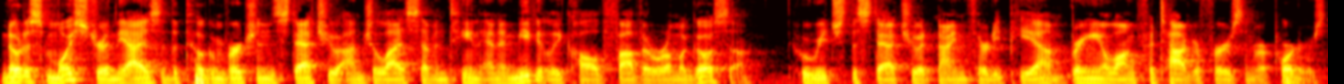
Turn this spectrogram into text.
noticed moisture in the eyes of the Pilgrim Virgin statue on July 17 and immediately called Father Romagosa, who reached the statue at 9:30 p.m., bringing along photographers and reporters.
